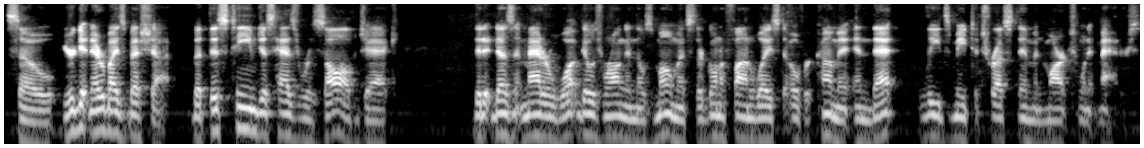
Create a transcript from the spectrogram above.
So you're getting everybody's best shot. But this team just has resolve, Jack, that it doesn't matter what goes wrong in those moments, they're going to find ways to overcome it. And that leads me to trust them in March when it matters.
